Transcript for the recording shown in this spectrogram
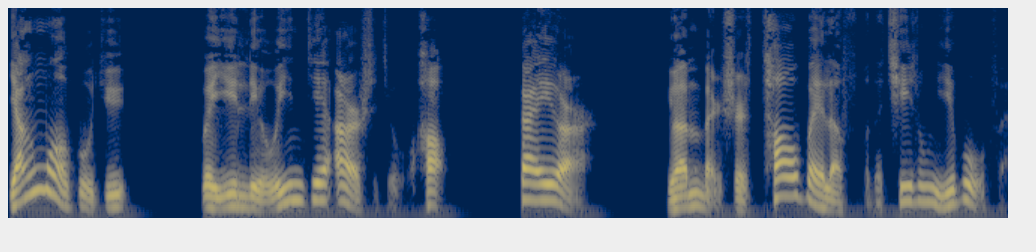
杨墨故居位于柳荫街二十九号，该院原本是陶贝勒府的其中一部分，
